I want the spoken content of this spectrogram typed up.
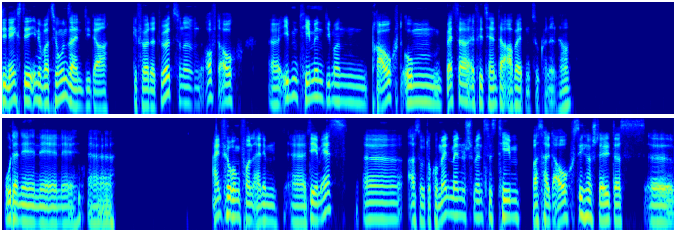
die nächste Innovation sein, die da gefördert wird, sondern oft auch äh, eben Themen, die man braucht, um besser, effizienter arbeiten zu können. Ja? Oder eine, eine, eine äh, Einführung von einem äh, DMS, äh, also Dokumentmanagementsystem, system was halt auch sicherstellt, dass äh,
